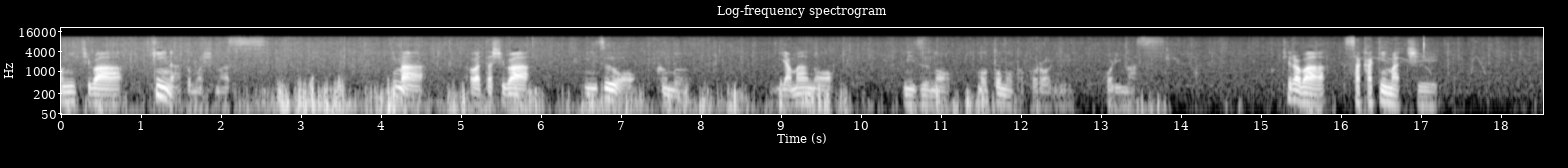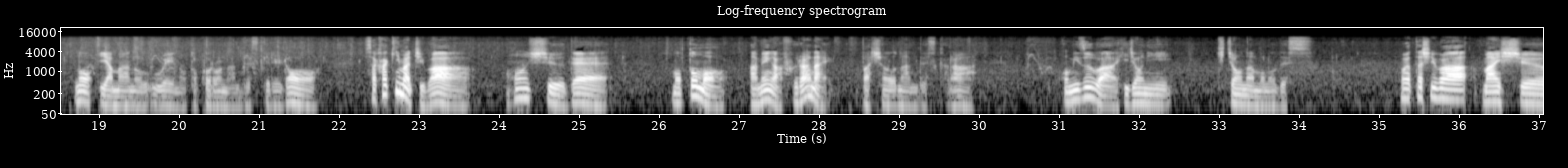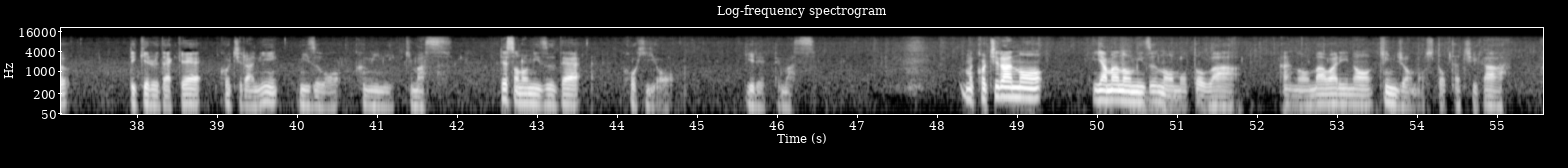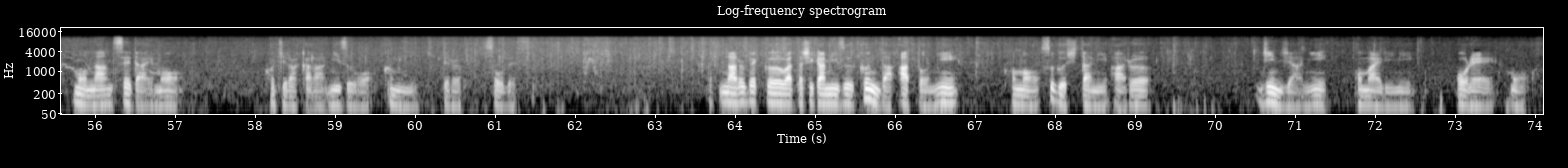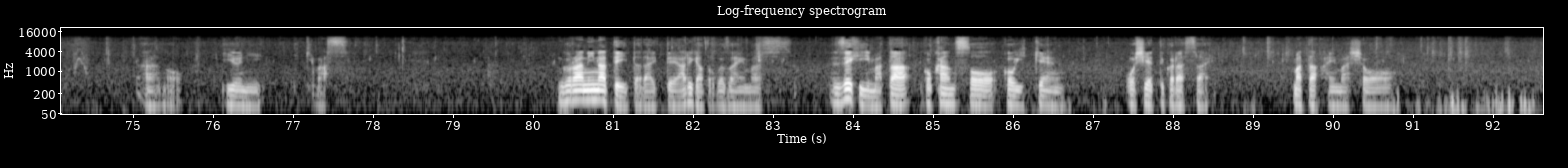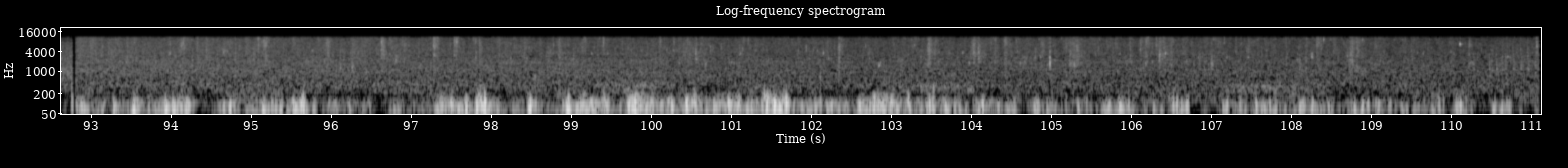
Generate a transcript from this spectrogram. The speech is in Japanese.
こんにちは、キーナと申します。今、私は水を汲む山の水の元のところにおります。こちらは榊町の山の上のところなんですけれど、榊町は本州で最も雨が降らない場所なんですからお水は非常に貴重なものです。私は毎週できるだけこちらに水を汲みに来ます。でその水でコーヒーを入れてます。まあ、こちらの山の水の元はあの周りの近所の人たちがもう何世代もこちらから水を汲みに来てるそうです。なるべく私が水汲んだ後にこのすぐ下にある神社にお参りにお礼もあの言うに行きます。ご覧になっていただいてありがとうございます。ぜひまたご感想ご意見教えてください。また会いましょう。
